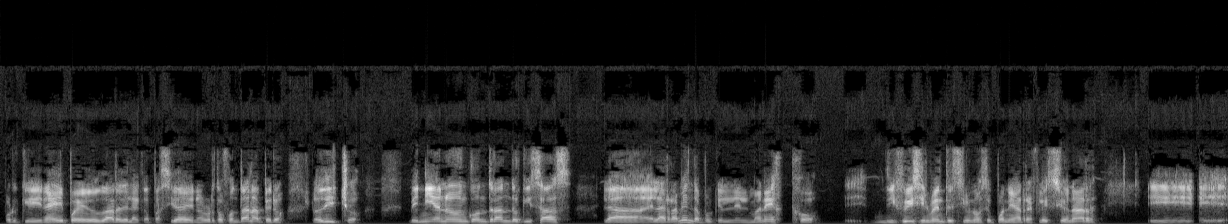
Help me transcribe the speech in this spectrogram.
porque nadie puede dudar de la capacidad de Norberto Fontana, pero lo dicho, venía no encontrando quizás la, herramienta, porque el, el manejo, eh, difícilmente si uno se pone a reflexionar, eh, eh,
